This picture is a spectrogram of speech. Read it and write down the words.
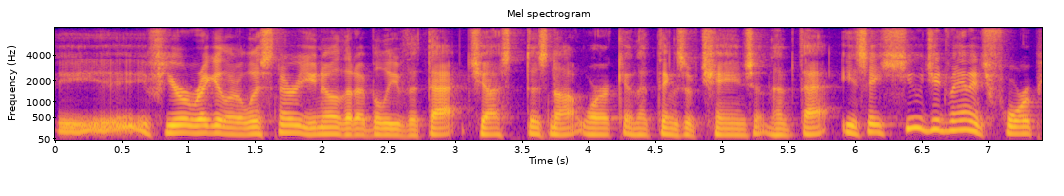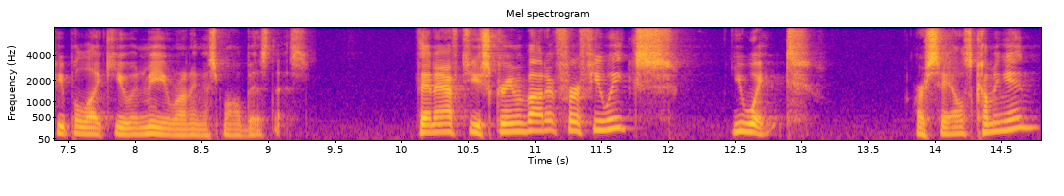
if you're a regular listener, you know that I believe that that just does not work and that things have changed and that that is a huge advantage for people like you and me running a small business. Then, after you scream about it for a few weeks, you wait. Are sales coming in?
